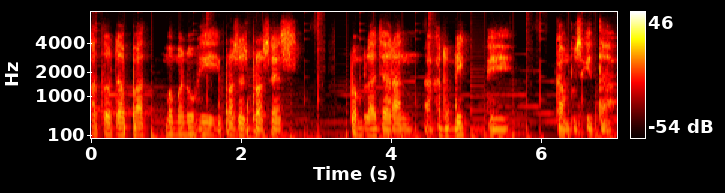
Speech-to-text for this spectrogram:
atau dapat memenuhi proses-proses pembelajaran akademik di kampus kita.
